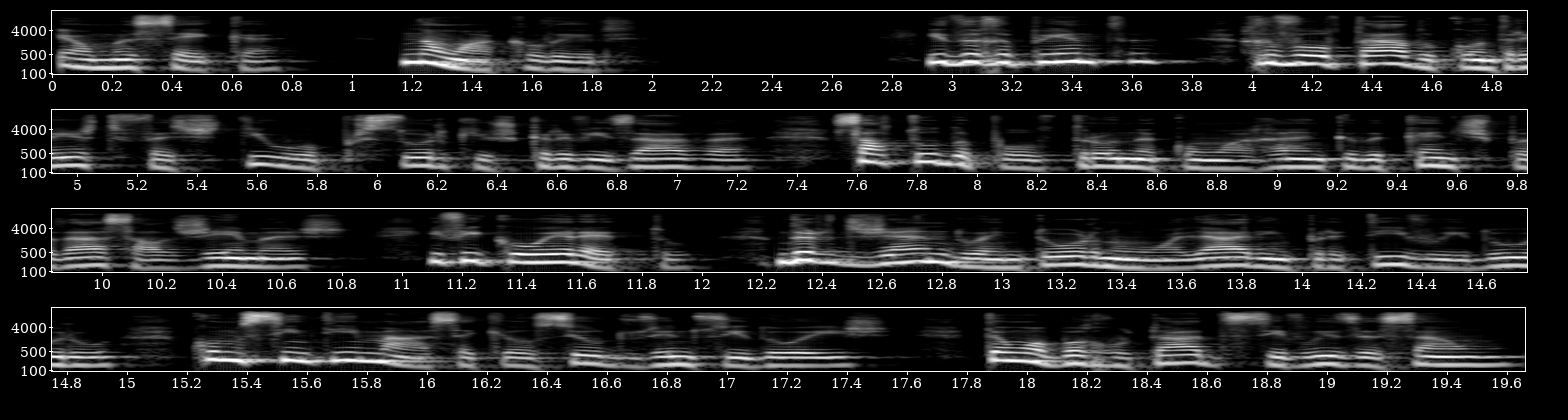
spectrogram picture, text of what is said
é uma seca. Não há que ler. E de repente, revoltado contra este fastio opressor que o escravizava, saltou da poltrona com um arranque de quem despedaça algemas e ficou ereto, dardejando em torno um olhar imperativo e duro, como se intimasse aquele seu 202, tão abarrotado de civilização,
